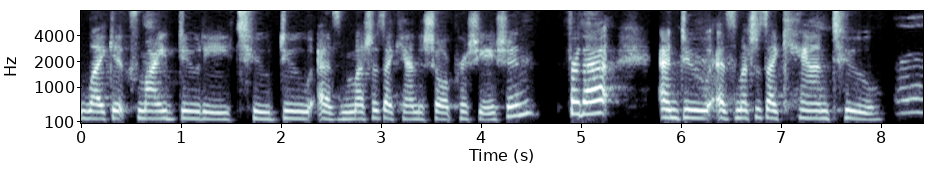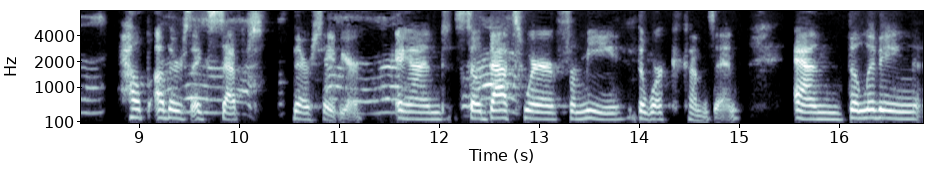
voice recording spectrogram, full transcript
like it's my duty to do as much as I can to show appreciation for that and do as much as I can to help others accept their Savior. And so that's where, for me, the work comes in. And the living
